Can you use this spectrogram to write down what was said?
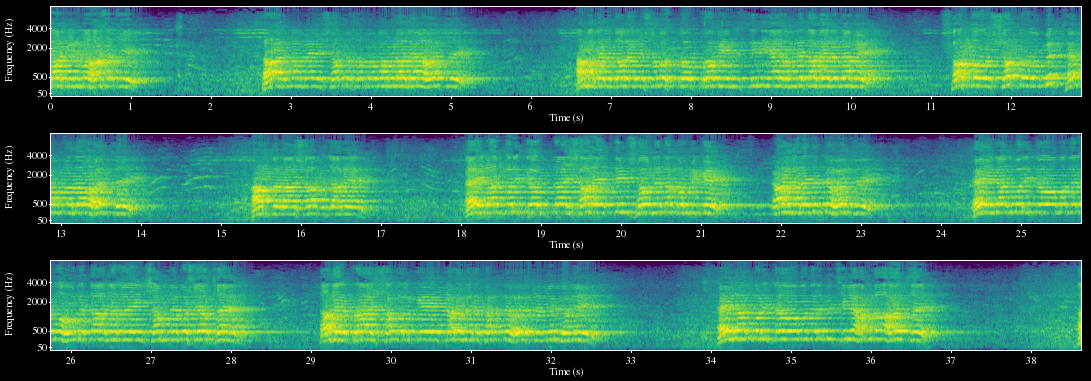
পার্টির মহাসচিব। তার নামে শত শত মামলা দেওয়া হয়েছে। আমাদের দলের সমস্ত প্রবীণ সিনিয়র নেতাদের নামে শত শত মিথ্যে মামলা দেওয়া হয়েছে। আপনারা সব জানেন, এই রাজবাড়িতেও প্রায় সাড়ে তিনশো নেতা কর্মীকে কারাগারে যেতে হয়েছে। এই রাজবাড়িতেও আমাদের বহু নেতা যারা এই সামনে বসে আছেন তাদের প্রায় সকলকে কারাগারে থাকতে হয়েছে দীর্ঘদিন। এই রাজবাড়িতেও আমাদের মিছিলে হামলা হয়েছে।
